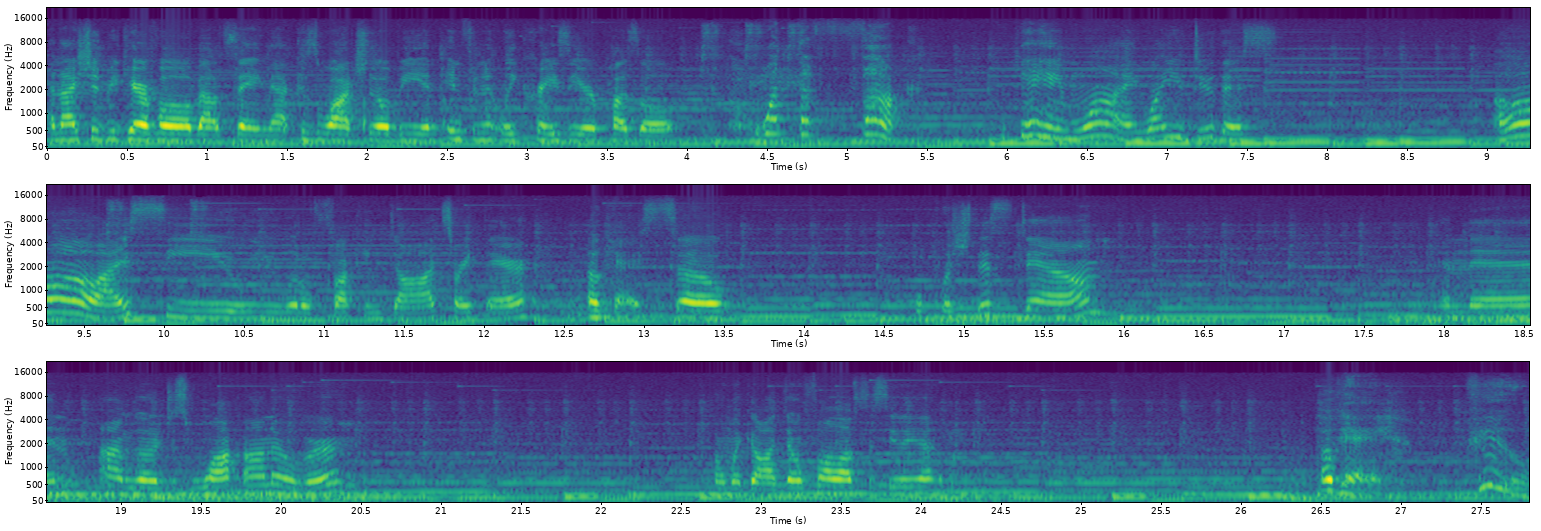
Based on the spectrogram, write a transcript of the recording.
And I should be careful about saying that, because watch, there'll be an infinitely crazier puzzle. What the fuck? Game, why? Why you do this? Oh, I see you, you little fucking dots right there. Okay, so we'll push this down. And then I'm going to just walk on over. Oh my god, don't fall off, Cecilia. Okay. Phew.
